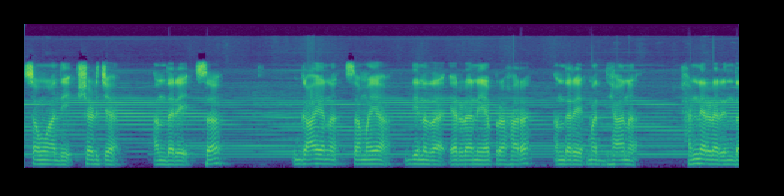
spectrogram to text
ಸಂವಾದಿ, ಷಡ್ಜ ಅಂದರೆ ಸ, ಗಾಯನ ಸಮಯ ದಿನದ ಎರಡನೆಯ ಪ್ರಹಾರ ಅಂದರೆ ಮಧ್ಯಾಹ್ನ ಹನ್ನೆರಡರಿಂದ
